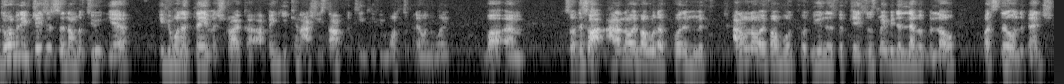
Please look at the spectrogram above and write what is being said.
do I believe Jesus is a number two? Yeah. If you want to play him as striker, I think he can actually start for teams if he wants to play on the wing. But um, so that's why I don't know if I would have put him with. I don't know if I would put Nunez with Jesus, maybe the level below, but still on the bench.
